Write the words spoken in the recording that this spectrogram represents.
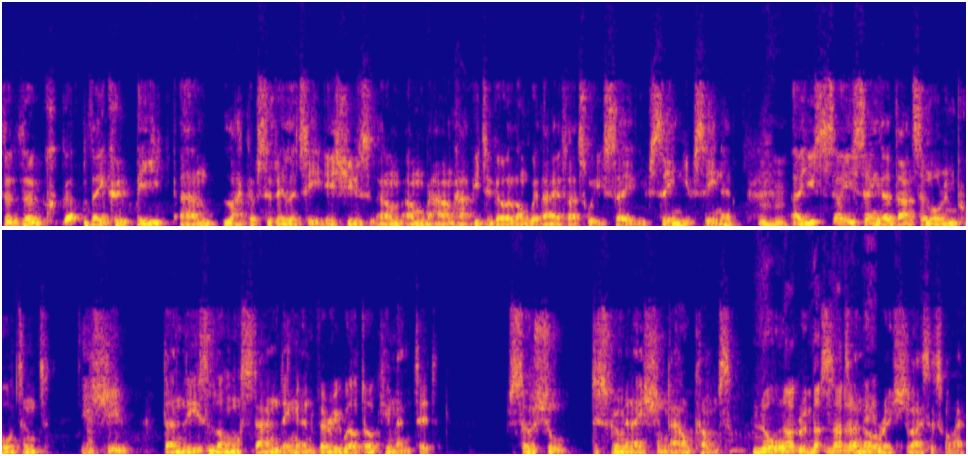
that the, they could be um, lack of civility issues? Um, I'm, I'm, happy to go along with that if that's what you say. You've seen, you've seen it. Mm-hmm. Are you are you saying that that's a more important issue than these long-standing and very well documented social discrimination outcomes no, for not, groups not, not that are not racialized as white.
